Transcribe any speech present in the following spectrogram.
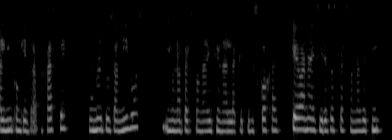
alguien con quien trabajaste, uno de tus amigos y una persona adicional, la que tú escojas. ¿Qué van a decir esas personas de ti?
